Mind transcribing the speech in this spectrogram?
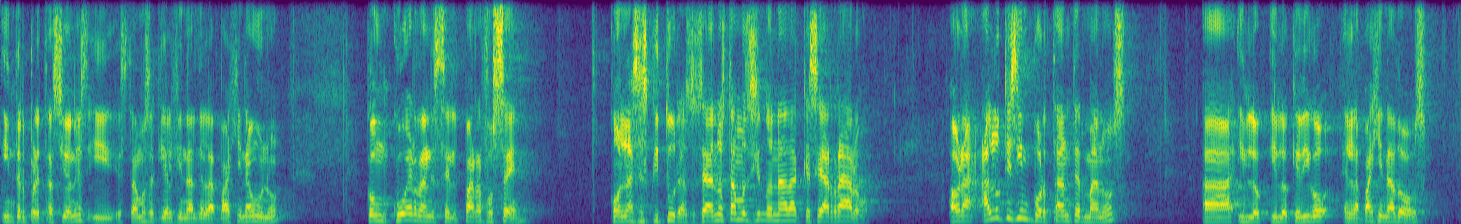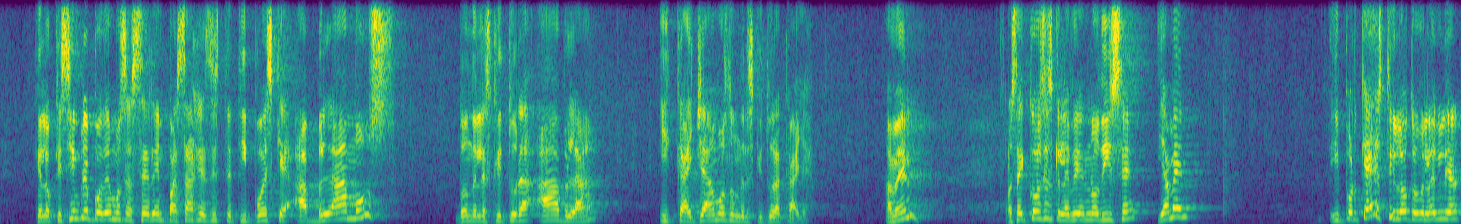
interpretaciones, y estamos aquí al final de la página 1, concuerdan, es el párrafo C, con las escrituras. O sea, no estamos diciendo nada que sea raro. Ahora, algo que es importante, hermanos, Ah, y, lo, que digo en la página 2, que lo que siempre podemos hacer en pasajes de este tipo es que hablamos donde la escritura habla y callamos donde la escritura calla. Amén. O sea, hay cosas que la Biblia no dice y amén. ¿Y por qué esto y lo otro? La Biblia,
